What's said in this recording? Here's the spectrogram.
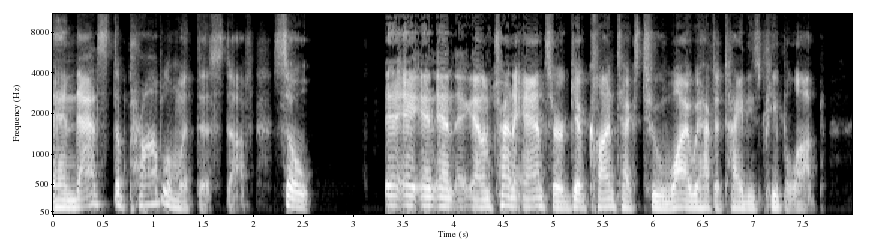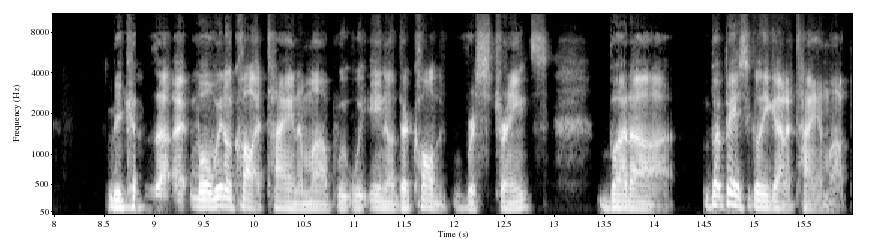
and that's the problem with this stuff so and, and, and i'm trying to answer give context to why we have to tie these people up because uh, well we don't call it tying them up we, we, you know they're called restraints but uh but basically you got to tie them up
